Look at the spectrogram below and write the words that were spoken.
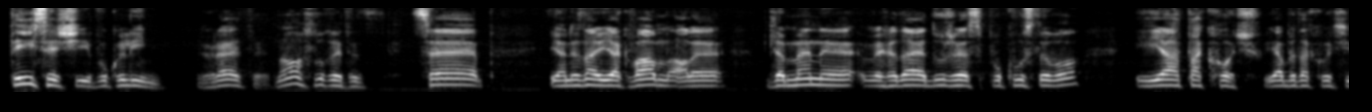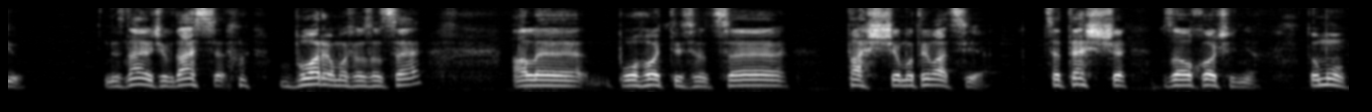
тисячі поколінь. Уявляєте? Ну, слухайте, це я не знаю, як вам, але для мене виглядає дуже спокусливо, і я так хочу. Я би так хотів. Не знаю, чи вдасться. Боремося за це, але погодьтеся, це та ще мотивація, це те ще заохочення. Тому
